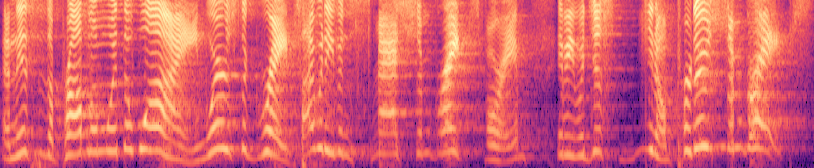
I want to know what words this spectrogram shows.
And this is a problem with the wine. Where's the grapes? I would even smash some grapes for him if he would just, you know, produce some grapes.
